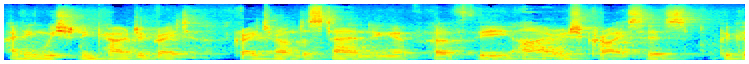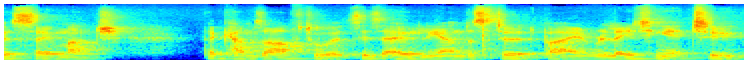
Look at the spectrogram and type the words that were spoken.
I think we should encourage a greater greater understanding of, of the Irish crisis because so much that comes afterwards is only understood by relating it to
